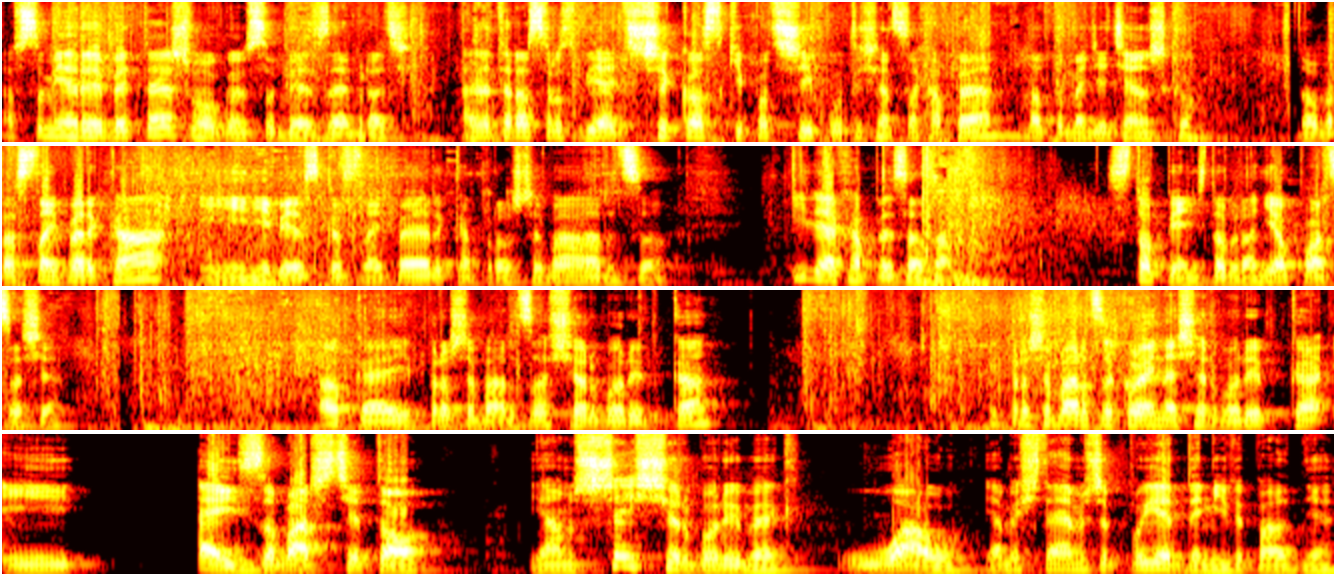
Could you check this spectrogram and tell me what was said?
A w sumie ryby też mogłem sobie zebrać. Ale teraz rozbijać trzy kostki po 3,5 tysiąca HP, no to będzie ciężko. Dobra, snajperka i niebieska snajperka, proszę bardzo. Ile ja HP zadam? 105, dobra, nie opłaca się. Okej, proszę bardzo, siorborybka. I proszę bardzo, kolejna siorborybka i... Ej, zobaczcie to! Ja mam 6 siorborybek. Wow, ja myślałem, że po jednej mi wypadnie.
